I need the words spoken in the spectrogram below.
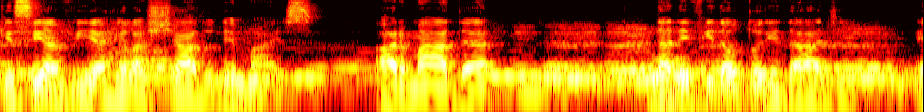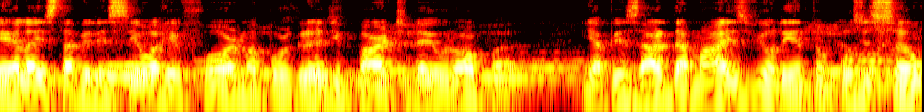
que se havia relaxado demais. Armada da devida autoridade, ela estabeleceu a reforma por grande parte da Europa e, apesar da mais violenta oposição,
